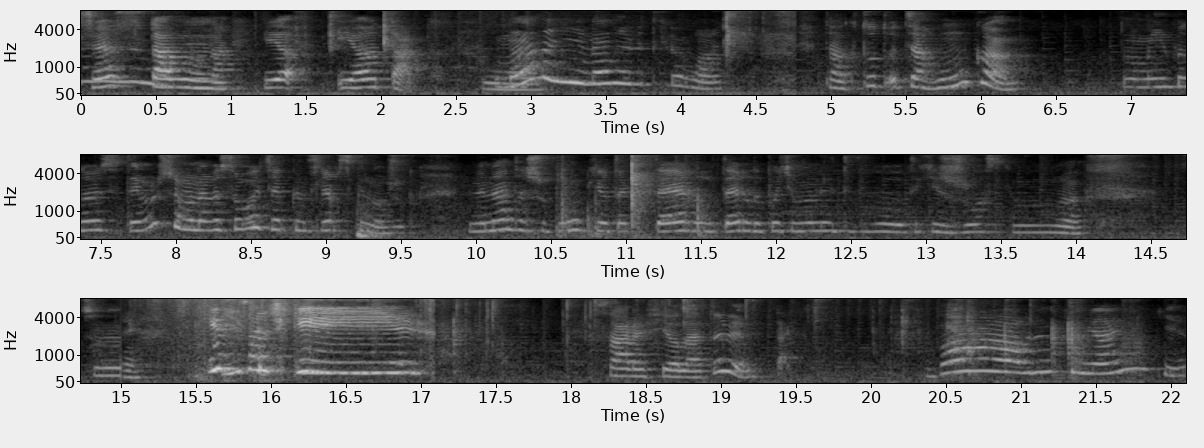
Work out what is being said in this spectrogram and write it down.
вже вставлена. І, і отак. У мене її треба відкривати. Так, тут оця гумка. ну, Мені подобається тим, що вона висовується як канцелярський ножик. Не треба, щоб руки отак терли, терли, потім вони типу такі жорсткі. Ну, Це Кісточки! Сари фіолетові. Так. Вау, вони такі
